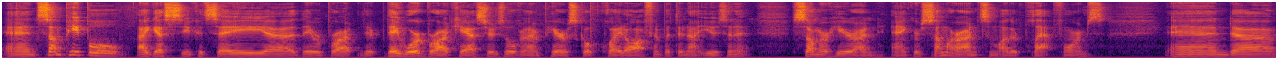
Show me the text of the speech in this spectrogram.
and some people, I guess you could say, uh, they were broad, they were broadcasters over on Periscope quite often, but they're not using it. Some are here on Anchor. Some are on some other platforms, and uh,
